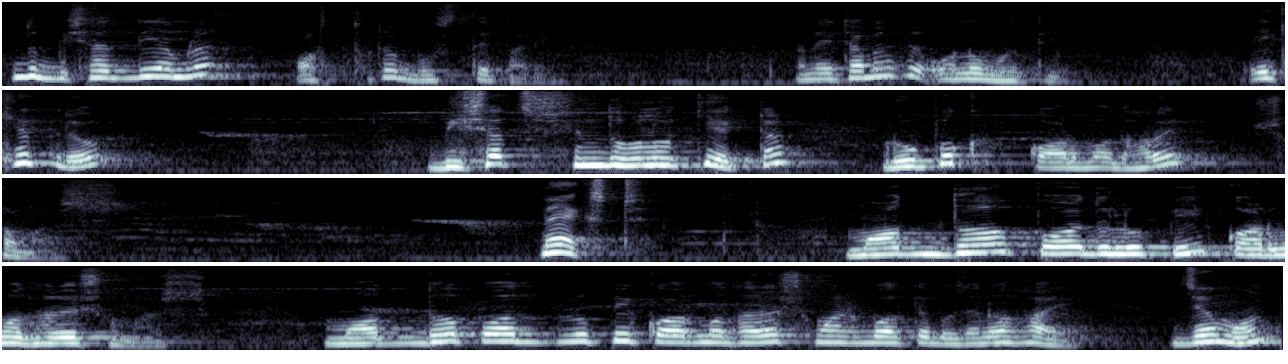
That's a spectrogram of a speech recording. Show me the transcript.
কিন্তু বিষাদ দিয়ে আমরা অর্থটা বুঝতে পারি। মানে এটা আমাদের অনুভূতি। এক্ষেত্রেও বিষাদ সিন্ধু হলো কি একটা রূপক কর্মধারয় সমাস। নেক্সট মধ্যপদলুপী কর্মধারয় সমাস। মধ্যপদলুপী কর্মধারয় সমাস বলতে বোঝানো হয়। যেমন,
